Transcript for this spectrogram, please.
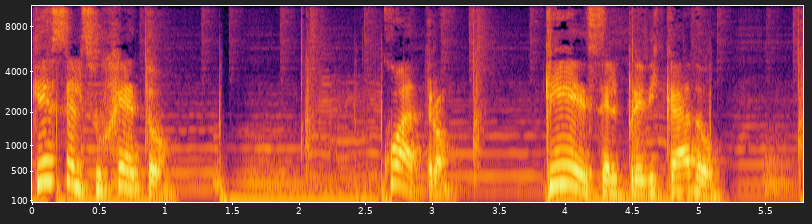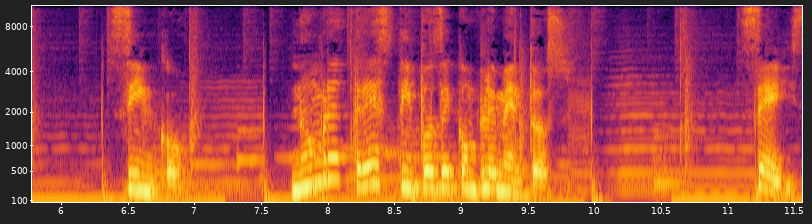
¿Qué es el sujeto? 4. ¿Qué es el predicado? 5. Nombra tres tipos de complementos. 6.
